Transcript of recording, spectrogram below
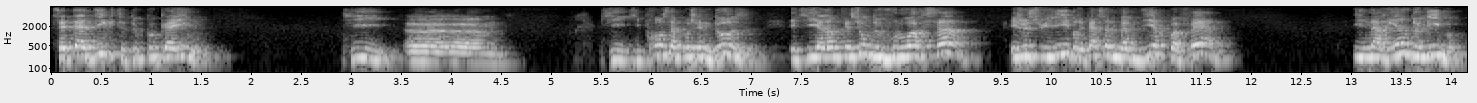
Cet addict de cocaïne qui, euh, qui, prend sa prochaine dose et qui a l'impression de vouloir ça, et je suis libre et personne ne va me dire quoi faire, il n'a rien de libre.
